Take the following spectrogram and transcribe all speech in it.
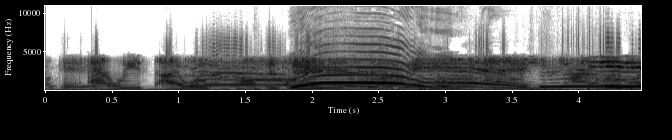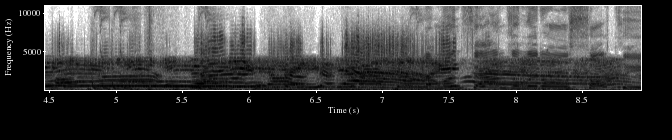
Okay, at least I was top. Yeah. Yay! I was top. Someone sounds a little salty.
